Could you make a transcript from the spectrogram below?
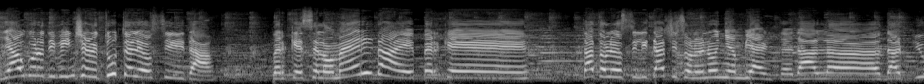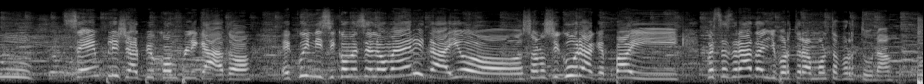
Gli auguro di vincere tutte le ostilità, perché se lo merita e perché tanto le ostilità ci sono in ogni ambiente, dal, dal più semplice al più complicato e quindi siccome se lo merita io sono sicura che poi questa serata gli porterà molta fortuna.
